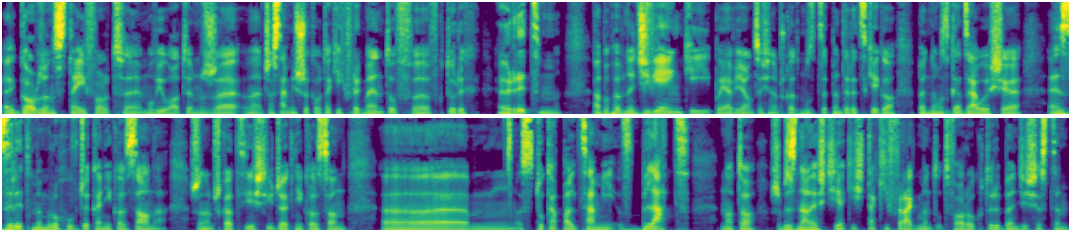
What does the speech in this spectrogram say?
Gordon Stayford mówił o tym, że czasami szukał takich fragmentów, w których rytm albo pewne dźwięki pojawiające się na przykład w muzyce Pendereckiego będą zgadzały się e, z rytmem ruchów Jacka Nicholsona, że na przykład jeśli Jack Nicholson e, stuka palcami w blat, no to żeby znaleźć jakiś taki fragment utworu, który będzie się z tym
